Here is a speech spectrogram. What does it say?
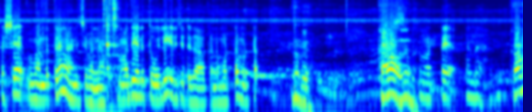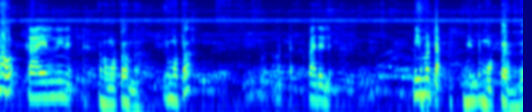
പക്ഷെ മണ്ടത്തരം കാണിച്ചു വന്ന? ആദ്യം അതിന്റെ തൊലി ഇരിച്ചിട്ട് ഇതാക്കണ്ട മുട്ട മുട്ട. കാണാം അതുണ്ട് മുട്ട കാണാവോ? കായൽ മീന് ആണോ മുട്ട ഉണ്ട്? ഈ മുട്ട? മുട്ട പരൽ. മീൻ മുട്ട. മീനിന്റെ മുട്ടയാണിത്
